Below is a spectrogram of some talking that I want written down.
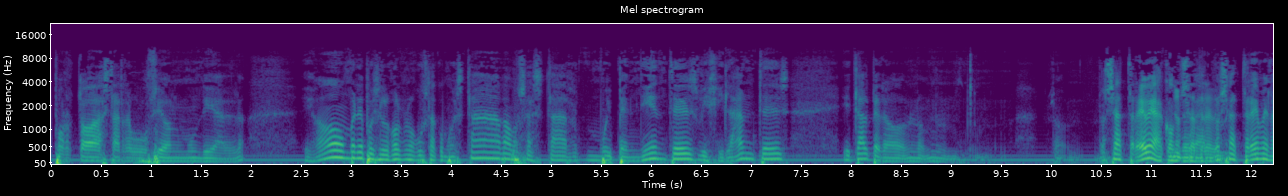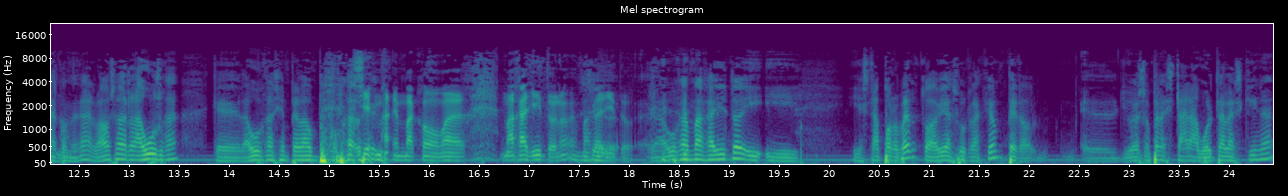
por toda esta revolución mundial, ¿no? Y digo, hombre, pues el golf nos gusta como está, vamos a estar muy pendientes, vigilantes y tal, pero no, no- no se atreve a condenar, no se, atreve. atreven a condenar. Vamos a ver la USGA, que la USGA siempre va un poco más... Sí, es más, es más como más, más gallito, ¿no? Es más Sí, gallito. La aguja es más gallito y, y- y está por ver todavía su reacción, pero el US Open está a la vuelta de la esquina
